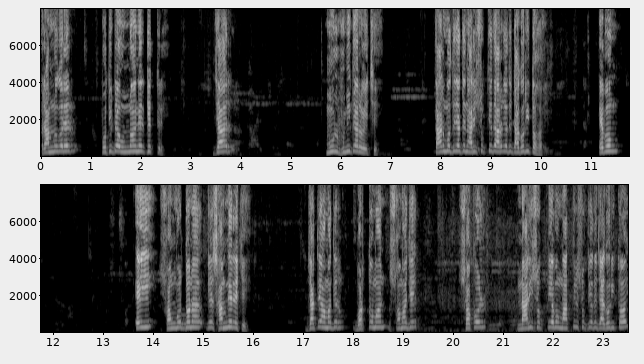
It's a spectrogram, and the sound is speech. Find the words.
রামনগরের প্রতিটা উন্নয়নের ক্ষেত্রে যার মূল ভূমিকা রয়েছে তার মধ্যে যাতে নারী শক্তিতে আরও যাতে জাগরিত হয়। এবং এই সংবর্ধনাকে সামনে রেখে যাতে আমাদের বর্তমান সমাজের সকল নারী শক্তি এবং মাতৃশক্তি যাতে জাগরিত হয়,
